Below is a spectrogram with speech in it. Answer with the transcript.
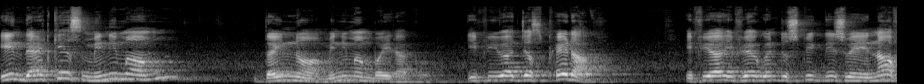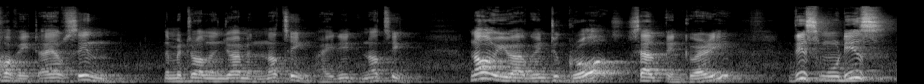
In that case, minimum daino, minimum vairagya. If you are just fed up, if you are if you are going to speak this way, enough of it. I have seen the material enjoyment, nothing. I need nothing. Now you are going to grow self-inquiry. This mood is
